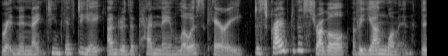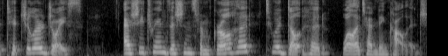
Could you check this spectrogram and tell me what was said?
written in 1958 under the pen name Lois Kerry, described the struggle of a young woman, the titular Joyce, as she transitions from girlhood to adulthood while attending college.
